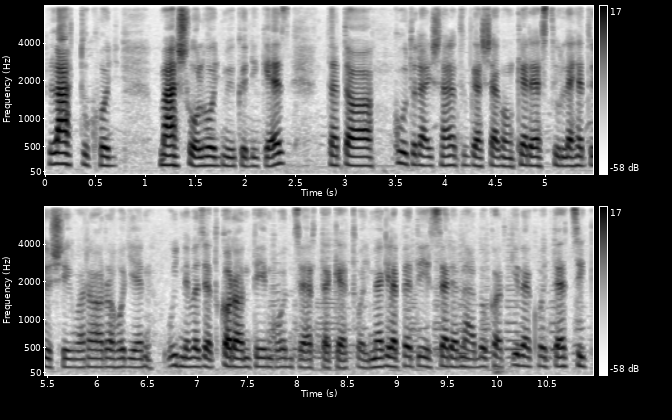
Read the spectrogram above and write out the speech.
Láttuk, hogy máshol hogy működik ez. Tehát a kulturális államtitkárságon keresztül lehetőség van arra, hogy ilyen úgynevezett karanténkoncerteket, vagy meglepetés szerenádokat, kinek hogy tetszik,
